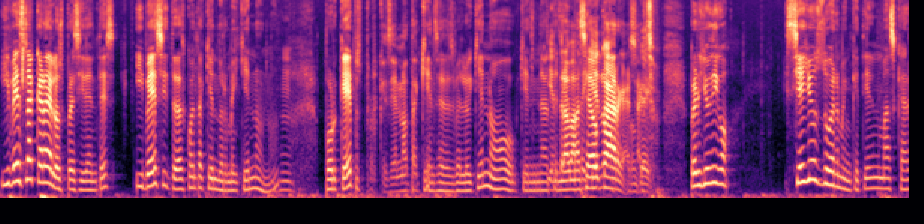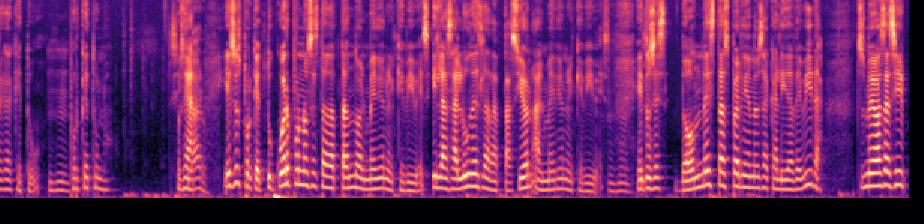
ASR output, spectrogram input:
Y ves la cara de los presidentes y ves y te das cuenta quién duerme y quién no, ¿no? Ujú. ¿Por qué? Pues porque se nota quién se desveló y quién no, o quién ha Quién tenido trabaja y demasiado no. carga, exacto. Pero yo digo, si ellos duermen que tienen más carga que tú. ¿por qué tú no? Sí, o sea, claro. y eso es porque tu cuerpo no se está adaptando al medio en el que vives y la salud es la adaptación al medio en el que vives. Entonces, ¿dónde estás perdiendo esa calidad de vida? Entonces me vas a decir,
